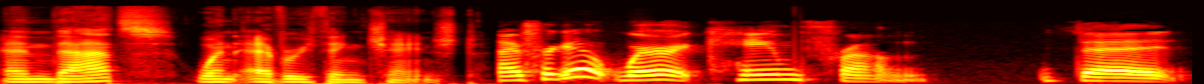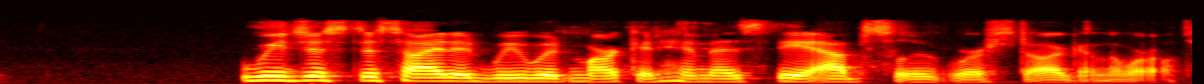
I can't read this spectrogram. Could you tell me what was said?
And that's when everything changed. I forget where it came from that we just decided we would market him as the absolute worst dog in the world.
